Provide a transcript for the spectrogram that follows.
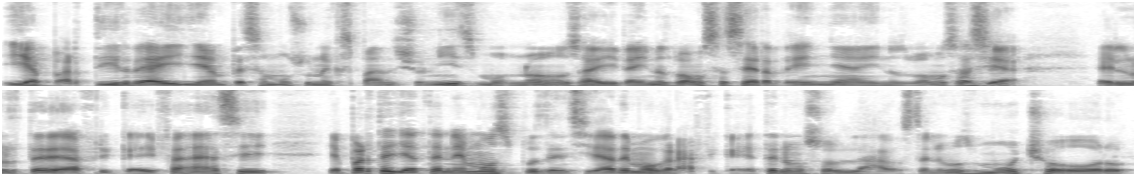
y a partir de ahí ya empezamos un expansionismo, ¿no? O sea, y de ahí nos vamos a Cerdeña y nos vamos hacia el norte de África y fácil. Y aparte ya tenemos pues densidad demográfica, ya tenemos soldados, tenemos mucho oro.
